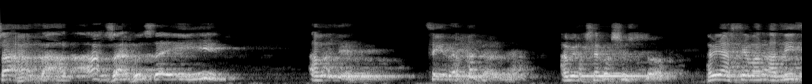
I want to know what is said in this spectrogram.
শাহজাদা শাহ হুসাইন। আমাদের সেই আমি আসলে অসুস্থ আমি আসছি আমার আজিজ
